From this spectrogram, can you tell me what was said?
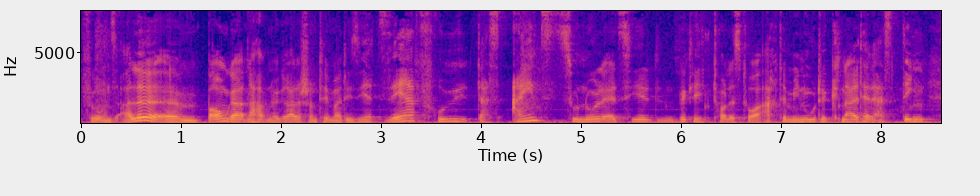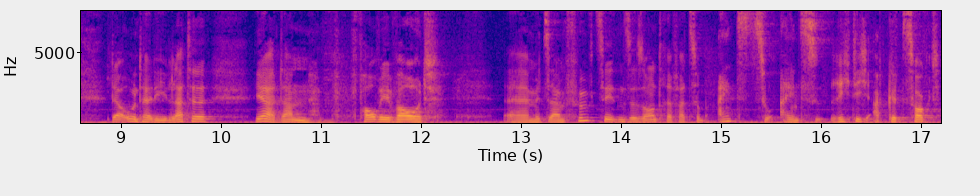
für uns alle. Ähm, Baumgartner hatten wir gerade schon thematisiert. Sehr früh das 1 zu 0 erzielt. Wirklich ein tolles Tor. Achte Minute knallt er das Ding da unter die Latte. Ja, dann VW Wout äh, mit seinem 15. Saisontreffer zum 1 zu 1 richtig abgezockt.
